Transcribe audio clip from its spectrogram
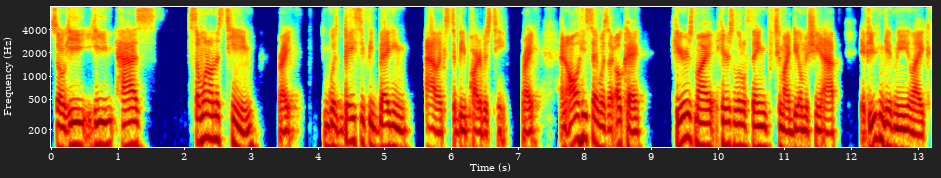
So he he has someone on his team right was basically begging alex to be part of his team right? And all he said was like okay here's my here's a little thing to my deal machine app. If you can give me like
